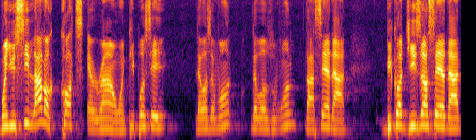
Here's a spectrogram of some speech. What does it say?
When you see a lot of cuts around, when people say there was a one, there was one that said that because Jesus said that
